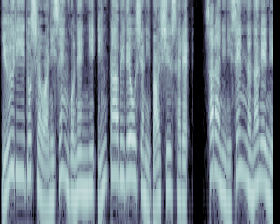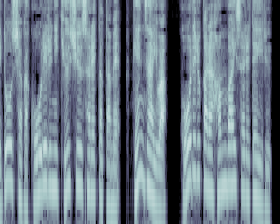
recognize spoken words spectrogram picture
Ulead 社は2005年に InterVideo 社に買収され、さらに2007年に同社が Corel に吸収されたため、現在は Corel から販売されている。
